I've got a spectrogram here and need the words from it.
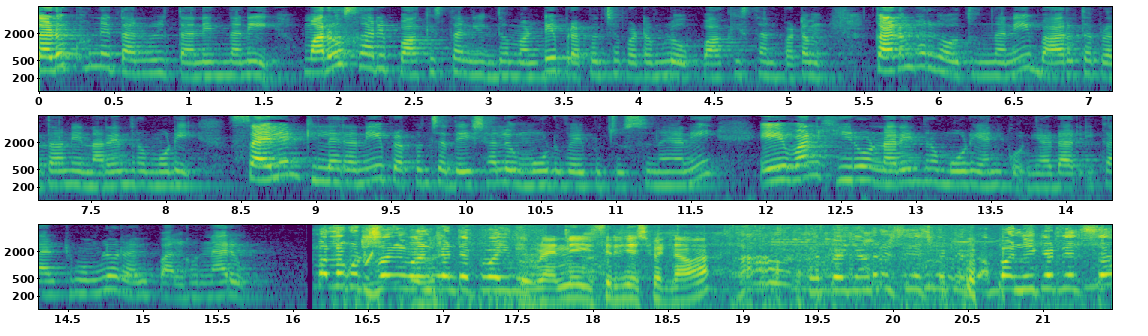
తడుక్కునే తనులు తనిందని మరోసారి పాకిస్తాన్ యుద్ధం అంటే ప్రపంచ పటంలో పాకిస్తాన్ పటం కనుమరుగవుతుందని భారత ప్రధాని నరేంద్ర మోడీ సైలెంట్ కిల్లర్ అని ప్రపంచ దేశాలు మూడు వైపు చూస్తున్నాయని A one hero Narendra Modi అని కొనియాడారు. ఈ కార్యక్రమంలో రవి పాల్గొన్నారు. ఇప్పుడు అన్ని ఇస్త్రీ చేసి పెట్టినావా? అబ్బా నీకెట్ తెలుసా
